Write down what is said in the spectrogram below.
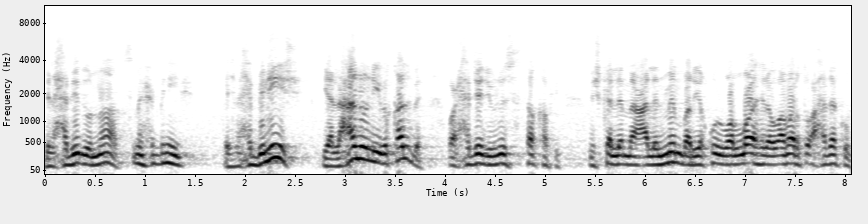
بالحديد والنار. بس ما يحبنيش. ما يحبنيش. يلعنني بقلبه. والحجاج بن يوسف الثقفي مش كان لما على المنبر يقول والله لو أمرت أحدكم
